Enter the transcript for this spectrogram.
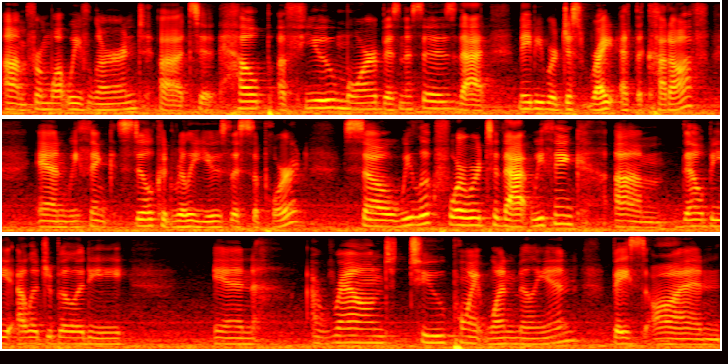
um, from what we've learned uh, to help a few more businesses that maybe were just right at the cutoff and we think still could really use this support. So we look forward to that. We think um, there'll be eligibility in around 2.1 million based on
